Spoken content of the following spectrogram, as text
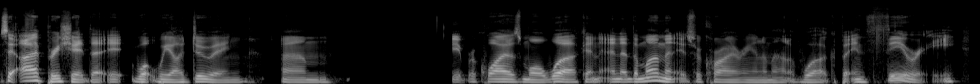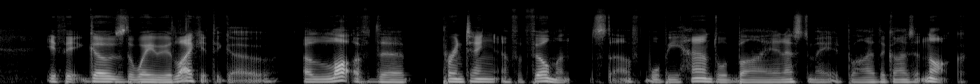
So I appreciate that it what we are doing um, it requires more work and, and at the moment it's requiring an amount of work but in theory if it goes the way we would like it to go a lot of the printing and fulfillment stuff will be handled by and estimated by the guys at Nock.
